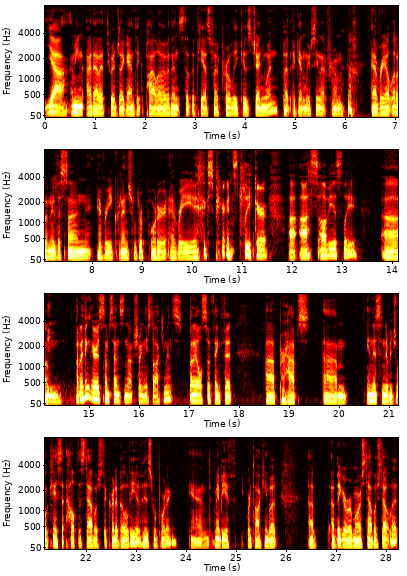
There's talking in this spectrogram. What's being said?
yeah, I mean, I'd add it to a gigantic pile of evidence that the PS5 Pro leak is genuine. But again, we've seen that from every outlet under the sun, every credentialed reporter, every experienced leaker, uh, us, obviously. Um, but I think there is some sense in not showing these documents. But I also think that uh, perhaps um, in this individual case, it helped establish the credibility of his reporting. And maybe if we're talking about a a bigger or more established outlet,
